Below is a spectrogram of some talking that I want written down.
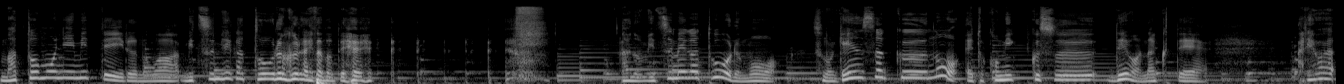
まともに見ているのは三つ目が通るぐらいなのでの三つ目が通るもその原作の、えっと、コミックスではなくてあれは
